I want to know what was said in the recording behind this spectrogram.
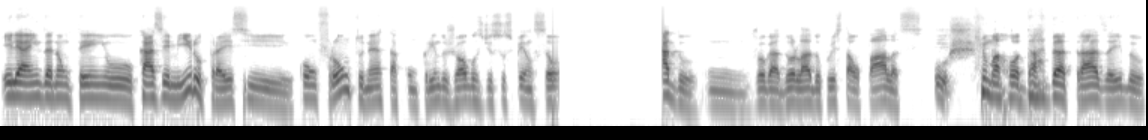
Ele ainda não tem o Casemiro para esse confronto, né? Tá cumprindo jogos de suspensão um jogador lá do Crystal Palace, Puxa. uma rodada atrás aí do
